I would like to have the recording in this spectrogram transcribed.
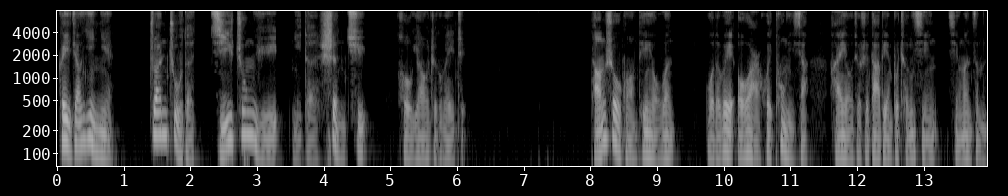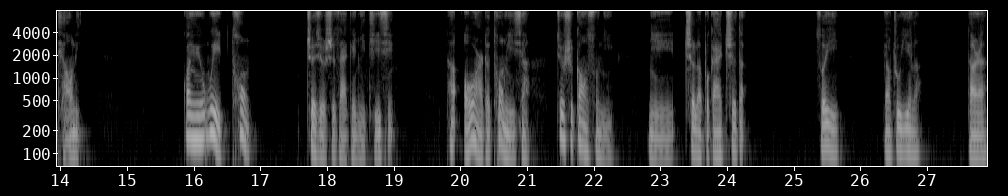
可以将意念专注的集中于你的肾区后腰这个位置。唐寿广听友问：“我的胃偶尔会痛一下，还有就是大便不成形，请问怎么调理？”关于胃痛，这就是在给你提醒，他偶尔的痛一下，就是告诉你你吃了不该吃的，所以要注意了。当然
